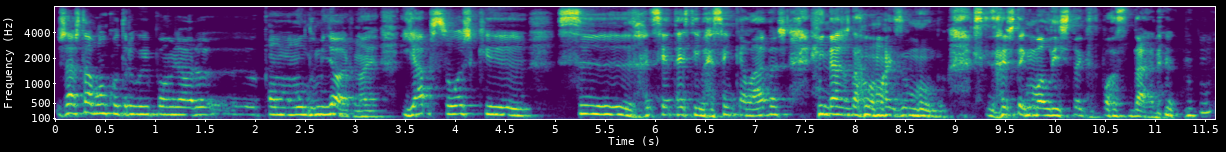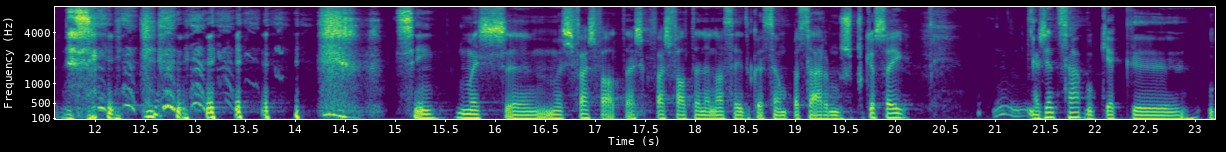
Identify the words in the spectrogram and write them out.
já estavam a contribuir para um, melhor, para um mundo melhor, não é? E há pessoas que, se, se até estivessem caladas, ainda ajudavam mais o mundo. Se quiseres, tenho uma lista que te posso dar. Sim. Sim, mas, eh, mas faz falta, acho que faz falta na nossa educação passarmos, porque eu sei, a gente sabe o que é que o,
